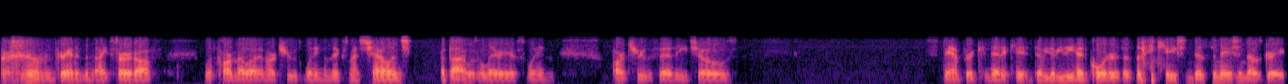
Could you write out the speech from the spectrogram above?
granted, the night started off with Carmella and our Truth winning the Mixed Match Challenge. I thought it was hilarious when our Truth said he chose Stamford, Connecticut, WWE headquarters as the vacation destination. That was great.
